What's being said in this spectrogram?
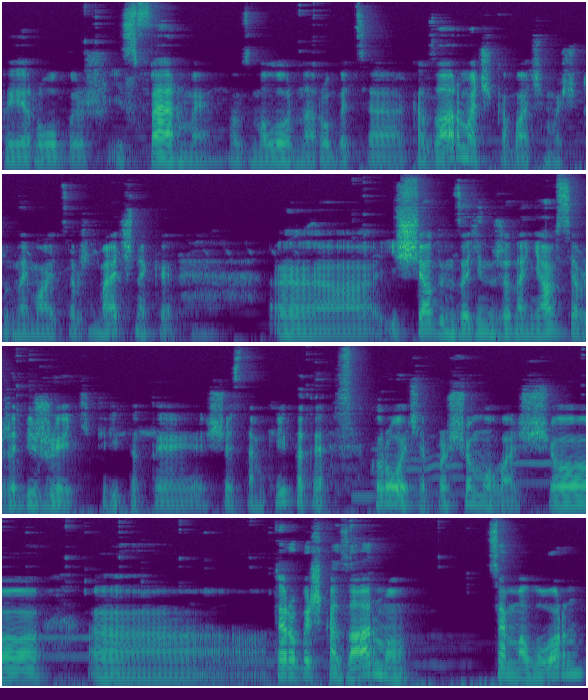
ти робиш із ферми, з Малорна робиться казармочка, бачимо, що тут наймаються вже мечники. Е, і ще один загін вже найнявся, вже біжить кріпити, щось там кріпити. Коротше, про що мова? Що е, ти робиш казарму, це Малорн,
